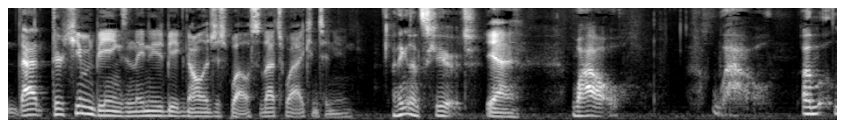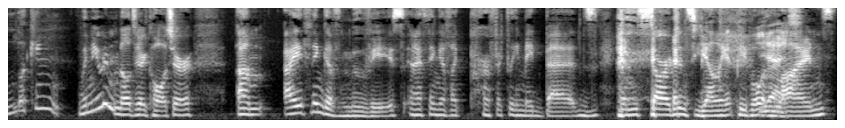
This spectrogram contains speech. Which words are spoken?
that they're human beings and they need to be acknowledged as well so that's why i continued I think that's huge. yeah Wow. Wow. Um, looking when you're in military culture, um, I think of movies and I think of like perfectly made beds and sergeants yelling at people in lines.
